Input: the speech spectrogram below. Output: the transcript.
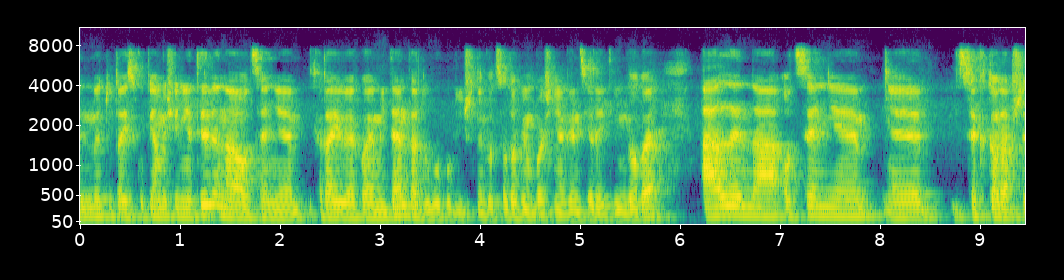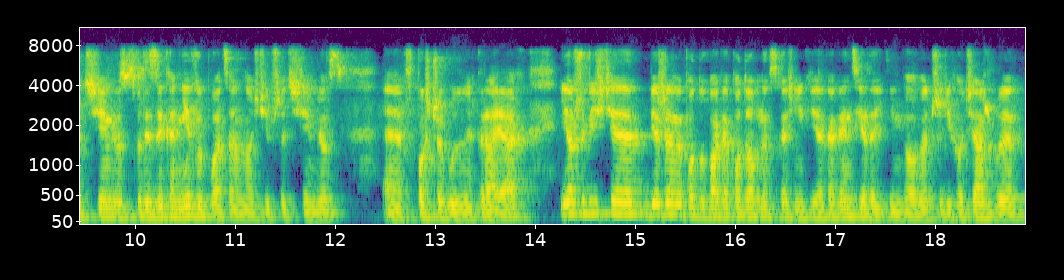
my tutaj skupiamy się nie tyle na ocenie kraju jako emitenta długu publicznego, co robią właśnie agencje ratingowe, ale na ocenie sektora przedsiębiorstw, ryzyka niewypłacalności przedsiębiorstw w poszczególnych krajach. I oczywiście bierzemy pod uwagę podobne wskaźniki jak agencje ratingowe, czyli chociażby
